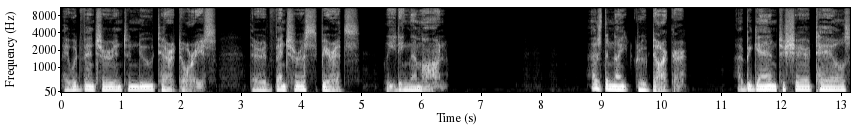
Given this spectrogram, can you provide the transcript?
they would venture into new territories, their adventurous spirits leading them on. As the night grew darker, I began to share tales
